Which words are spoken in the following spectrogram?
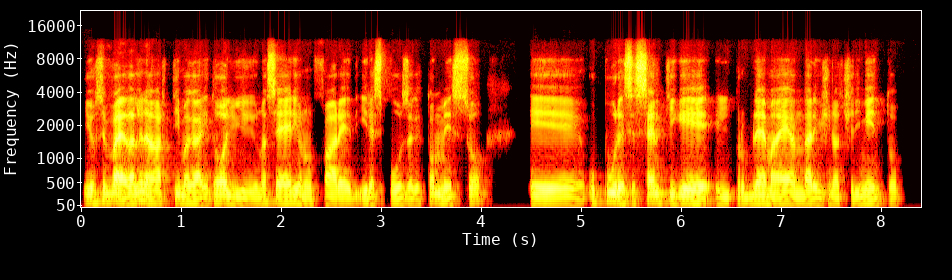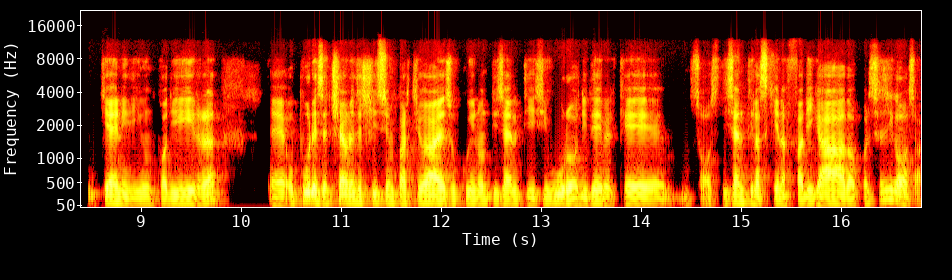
Io se vai ad allenarti magari togli una serie o non fare i respose che ti ho messo oppure se senti che il problema è andare vicino al cedimento tieniti un po' di IR eh, oppure se c'è un esercizio in particolare su cui non ti senti sicuro di te perché, non so, ti senti la schiena affaticata o qualsiasi cosa,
